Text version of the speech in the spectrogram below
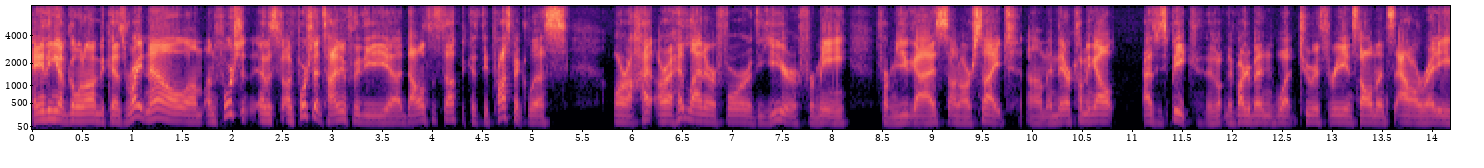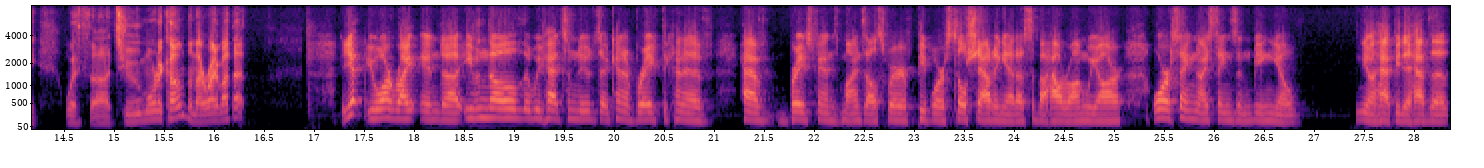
anything you have going on because right now, um, unfortunate, it was unfortunate timing for the uh, Donaldson stuff because the prospect lists are a hi- are a headliner for the year for me from you guys on our site, um, and they are coming out as we speak. They've already been what two or three installments out already, with uh, two more to come. Am I right about that? Yep, you are right. And uh, even though that we've had some news that kind of break to kind of have Braves fans' minds elsewhere, if people are still shouting at us about how wrong we are, or saying nice things and being, you know, you know, happy to have the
